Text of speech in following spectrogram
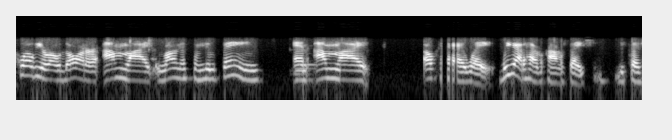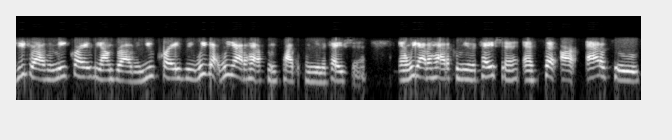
12 year old daughter, I'm like learning some new things, and I'm like, okay, wait, we got to have a conversation because you're driving me crazy, I'm driving you crazy. We got we got to have some type of communication, and we got to have a communication and set our attitudes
